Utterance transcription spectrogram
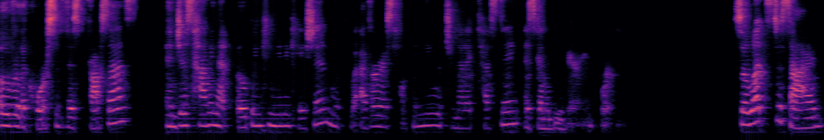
over the course of this process. And just having that open communication with whoever is helping you with genetic testing is going to be very important. So let's decide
